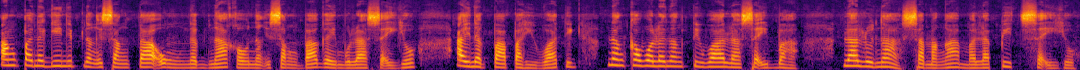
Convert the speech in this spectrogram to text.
Ang panaginip ng isang taong nagnakaw ng isang bagay mula sa iyo ay nagpapahiwatig ng kawalan ng tiwala sa iba, lalo na sa mga malapit sa iyo.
